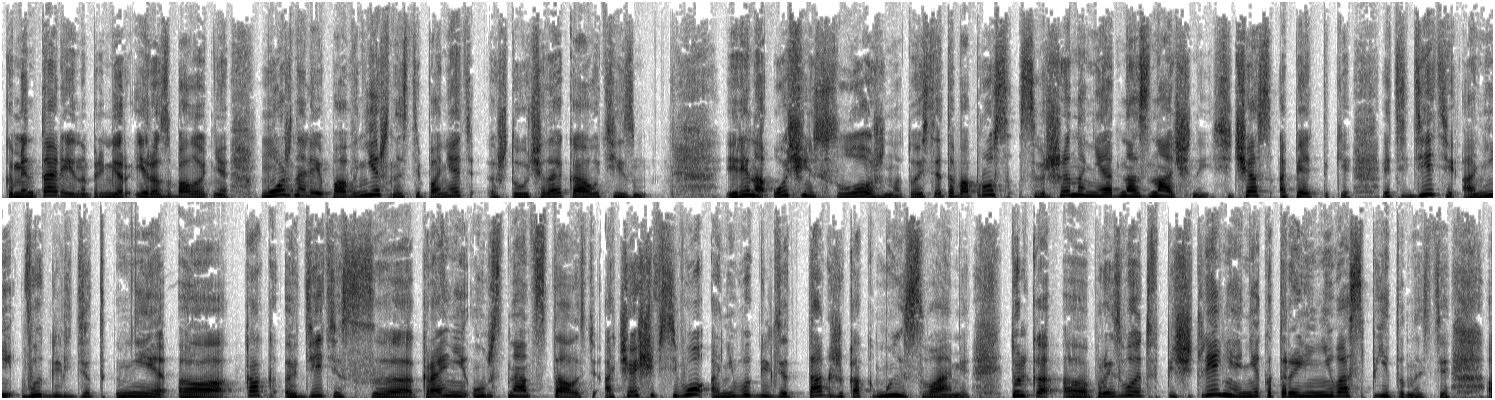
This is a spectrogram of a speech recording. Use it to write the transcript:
комментарии, например, Ира Заболотня, можно ли по внешности понять, что у человека аутизм? Ирина, очень сложно. То есть это вопрос совершенно неоднозначный. Сейчас, опять-таки, эти дети, они выглядят не э, как дети с э, крайней умственной отсталостью, а чаще всего они выглядят так же, как мы с вами. Только э, производят впечатление некоторой невоспитанности, э,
